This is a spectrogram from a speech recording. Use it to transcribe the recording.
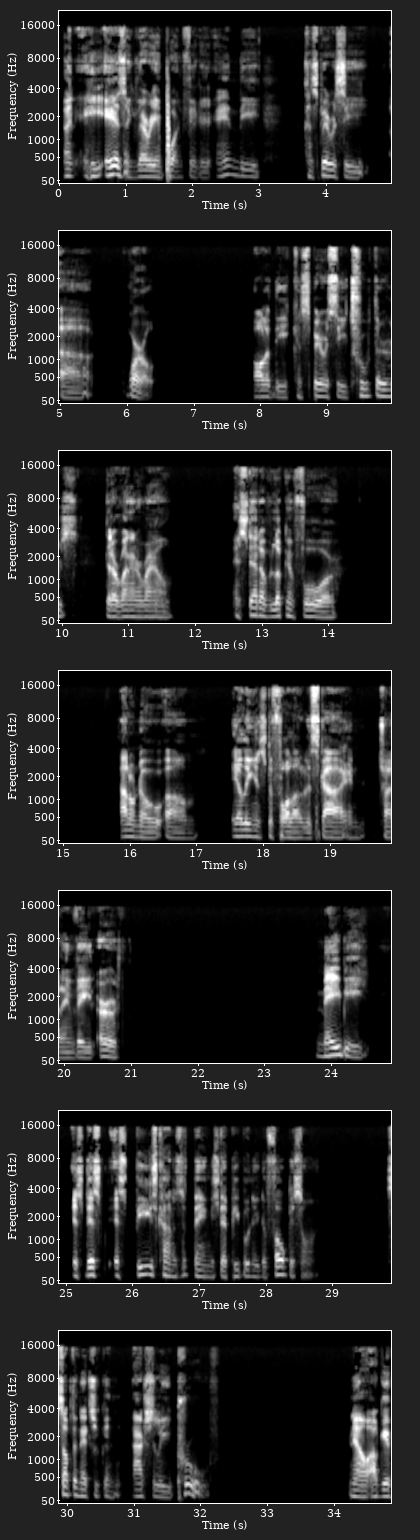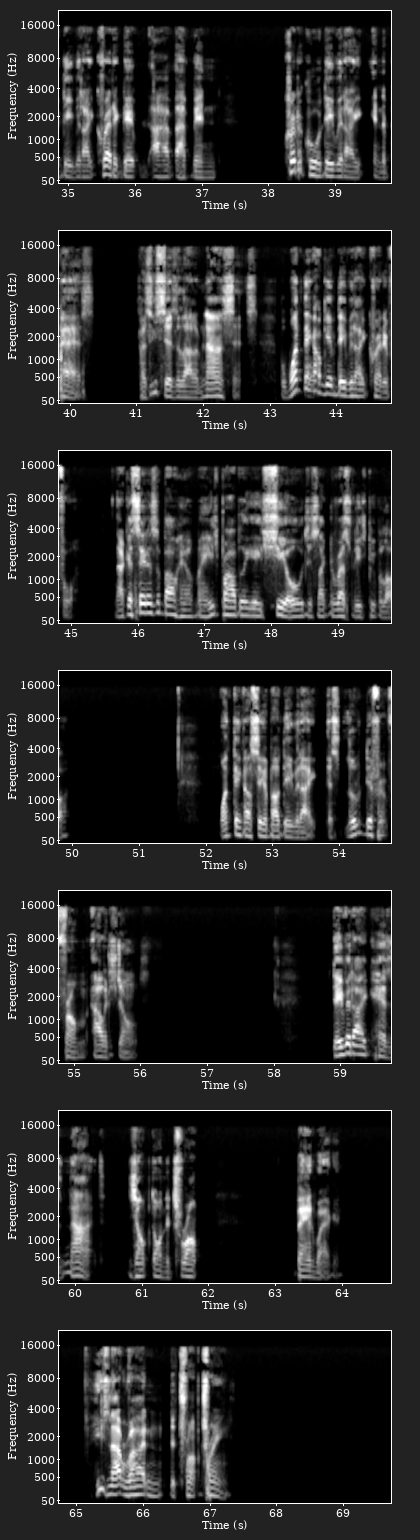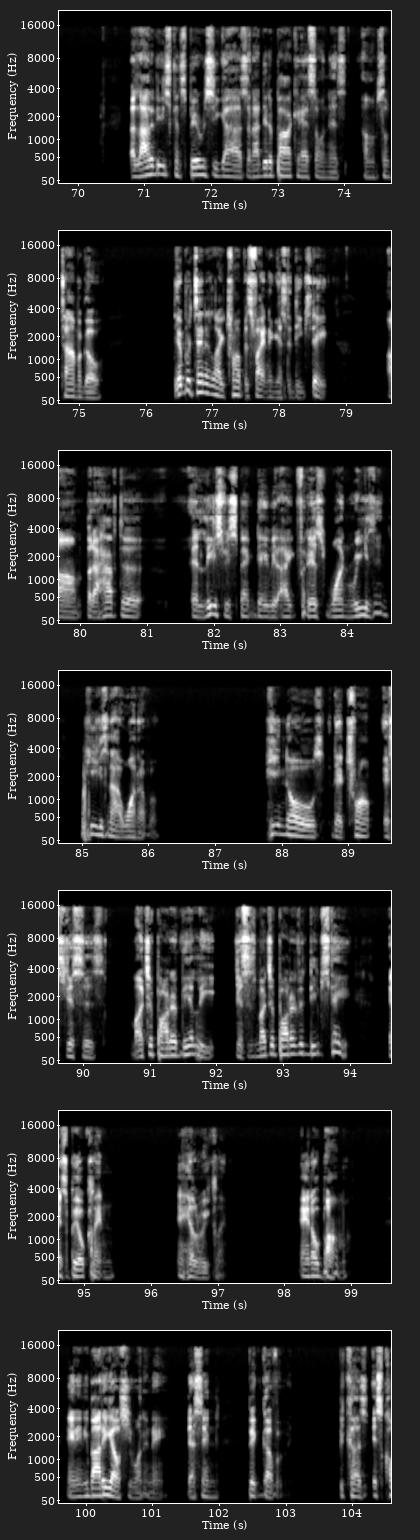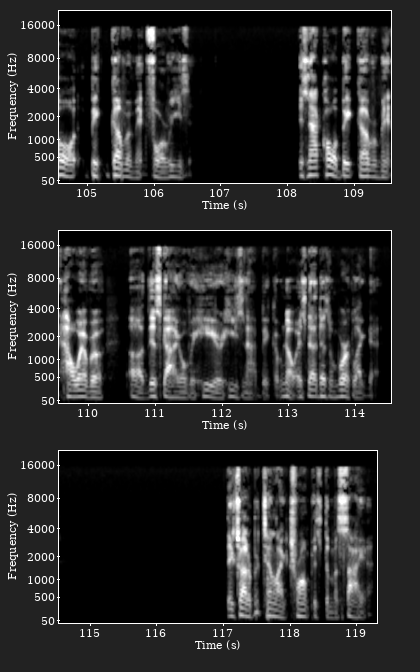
and he is a very important figure in the conspiracy uh, world. All of the conspiracy truthers that are running around, instead of looking for, I don't know, um, aliens to fall out of the sky and try to invade Earth, maybe it's this it's these kinds of things that people need to focus on. Something that you can actually prove. Now I'll give David Icke credit that I have I've been critical of David Icke in the past because he says a lot of nonsense. But one thing I'll give David Icke credit for, and I can say this about him, and he's probably a shield just like the rest of these people are. One thing I'll say about David Icke that's a little different from Alex Jones. David Icke has not jumped on the Trump bandwagon. He's not riding the Trump train. A lot of these conspiracy guys, and I did a podcast on this um, some time ago, they're pretending like Trump is fighting against the deep state. Um, but I have to at least respect David Icke for this one reason. He's not one of them. He knows that Trump is just as much a part of the elite, just as much a part of the deep state as Bill Clinton and Hillary Clinton and Obama and anybody else you want to name that's in big government because it's called big government for a reason. It's not called big government, however, uh, this guy over here, he's not big. No, it doesn't work like that. They try to pretend like Trump is the Messiah.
